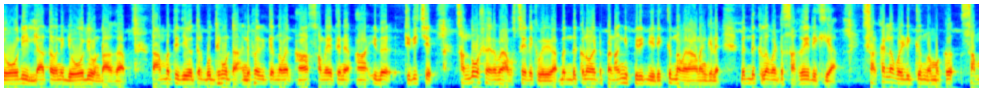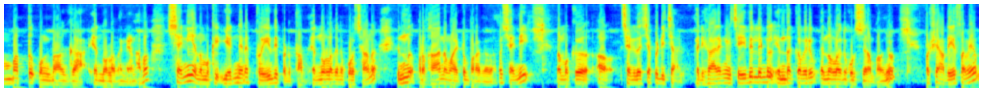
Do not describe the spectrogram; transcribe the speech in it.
ജോലി ഇല്ലാത്തവന് ജോലി ഉണ്ടാകുക ദാമ്പത്യ ജീവിതത്തിൽ ബുദ്ധിമുട്ട് അനുഭവിക്കുന്നവൻ ആ സമയത്തിന് ആ ഇത് തിരിച്ച് സന്തോഷകരമായ അവസ്ഥയിലേക്ക് വരിക. ബന്ധുക്കളുമായിട്ട് പിണങ്ങി പിരിഞ്ഞിരിക്കുന്നവരാണെങ്കിൽ ബന്ധുക്കളുമായിട്ട് സഹകരിക്കുക. സകല വഴിക്കും നമുക്ക് സമ്പത്ത് ഉണ്ടാകുക എന്നുള്ളത് തന്നെയാണ്. അപ്പം ശനിയെ നമുക്ക് എങ്ങനെ പ്രീതിപ്പെടുത്താം എന്നുള്ളതിനെ കുറിച്ചാണ് ഇന്ന് പ്രധാനമായിട്ടും പറഞ്ഞത്. അപ്പൊ ശനി നമുക്ക് ശനിദശ പിടിച്ചാൽ പരിഹാരങ്ങൾ ചെയ്തില്ലെങ്കിൽ എന്തൊക്കെ വരും എന്നുള്ളതിനെ കുറിച്ച് ഞാൻ പറഞ്ഞു. പക്ഷെ അതേസമയം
